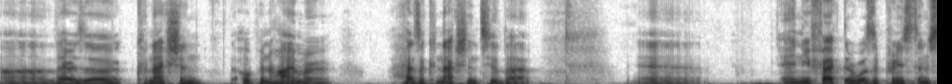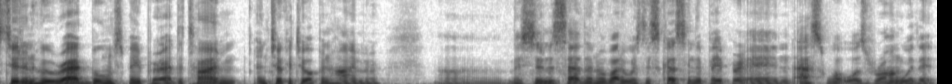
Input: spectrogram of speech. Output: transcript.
uh, there's a connection, that Oppenheimer has a connection to that. Uh, and in fact, there was a Princeton student who read Bohm's paper at the time and took it to Oppenheimer. Uh, the student said that nobody was discussing the paper and asked what was wrong with it.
